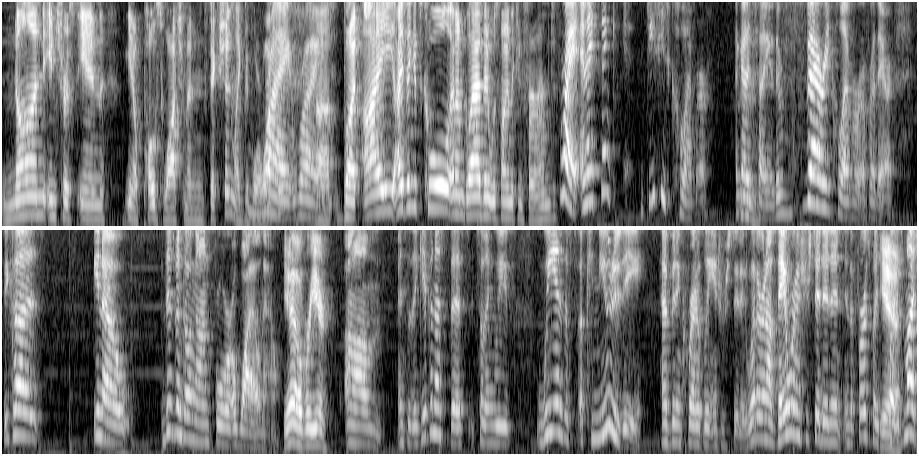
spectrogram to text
non interest in, you know, post Watchmen fiction, like before Watchmen. Right, right. Uh, but I I think it's cool, and I'm glad that it was finally confirmed. Right, and I think DC's clever. I gotta tell you, they're very clever over there because, you know, this has been going on for a while now. Yeah, over a year. Um, and so they've given us this. It's something we've, we as a, a community have been incredibly interested in. Whether or not they were interested in it in the first place Yeah. quite as much,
